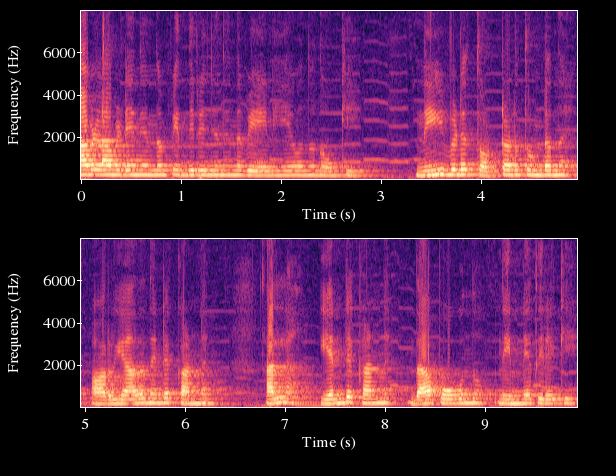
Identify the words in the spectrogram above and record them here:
അവൾ അവിടെ നിന്നും പിന്തിരിഞ്ഞു നിന്ന് വേണിയെ ഒന്ന് നോക്കി. നീ ഇവിടെ തൊട്ടടുത്തുണ്ടെന്ന് അറിയാതെ നിന്റെ കണ്ണൻ അല്ല എന്റെ കണ്ണ് ദാ പോകുന്നു നിന്നെ തിരക്കി.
